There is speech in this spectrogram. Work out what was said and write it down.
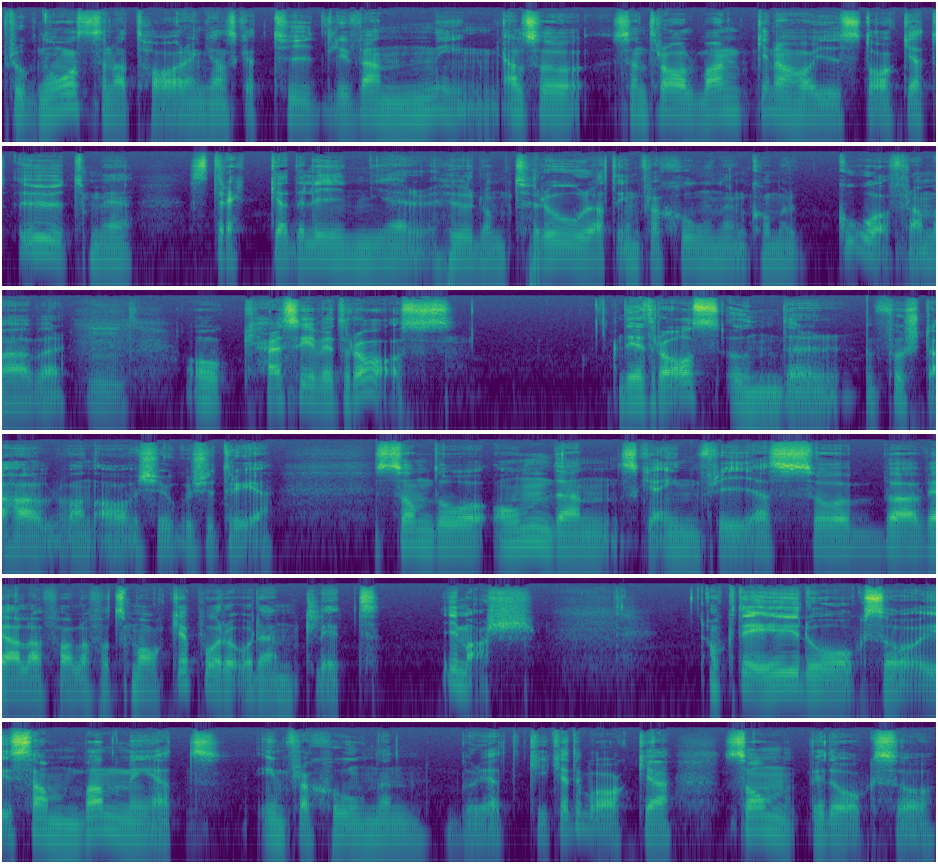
prognoserna tar en ganska tydlig vändning. Alltså centralbankerna har ju stakat ut med streckade linjer hur de tror att inflationen kommer gå framöver. Mm. Och här ser vi ett ras. Det är ett ras under första halvan av 2023 som då om den ska infrias så bör vi i alla fall ha fått smaka på det ordentligt i mars. Och det är ju då också i samband med att inflationen börjat kicka tillbaka som vi då också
